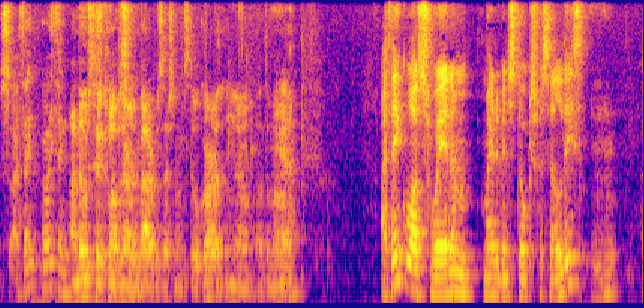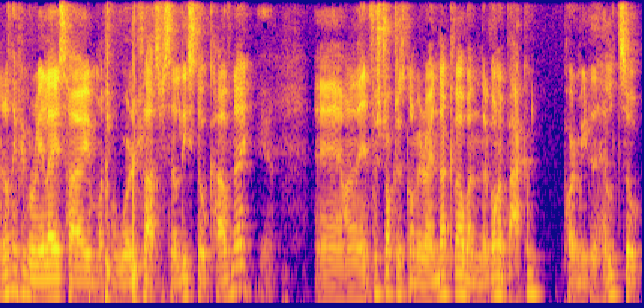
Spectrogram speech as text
so I think, no, I think. And those two clubs are in a better position than Stoke are, you know, at the moment. Yeah. I think what swayed him might have been Stoke's facilities. Mm-hmm. I don't think people realise how much of a world class facility Stoke have now. Yeah. Um, and the infrastructure is going to be around that club, and they're going to back him, pardon me, to the hilt. So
